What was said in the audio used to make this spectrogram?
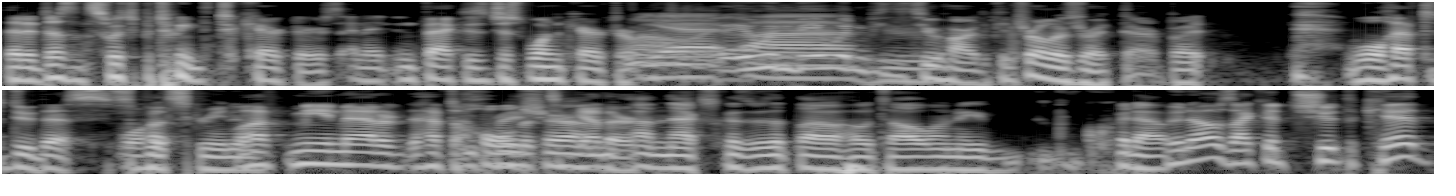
that it doesn't switch between the two characters, and it in fact is just one character. Yeah, it wouldn't be. It wouldn't be too um, hard. The controller's right there, but We'll have to do this. we'll Split have, screen We'll it. have me and Matt are- have to hold it sure I'm- together. I'm, next because it was at the hotel when we quit out. Who knows? I could shoot the kid.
